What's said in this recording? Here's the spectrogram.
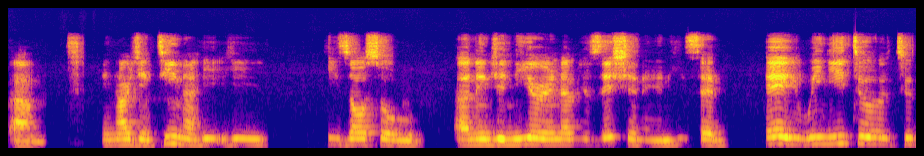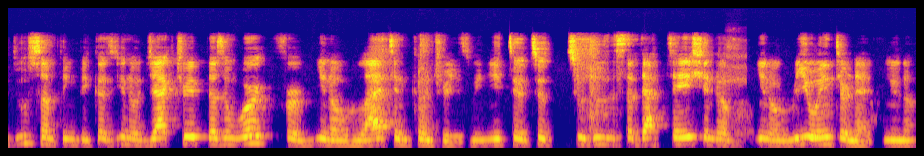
um, in argentina. He he he's also an engineer and a musician and he said hey we need to to do something because you know JackTrip doesn't work for you know latin countries. We need to to to do this adaptation of you know real internet you know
